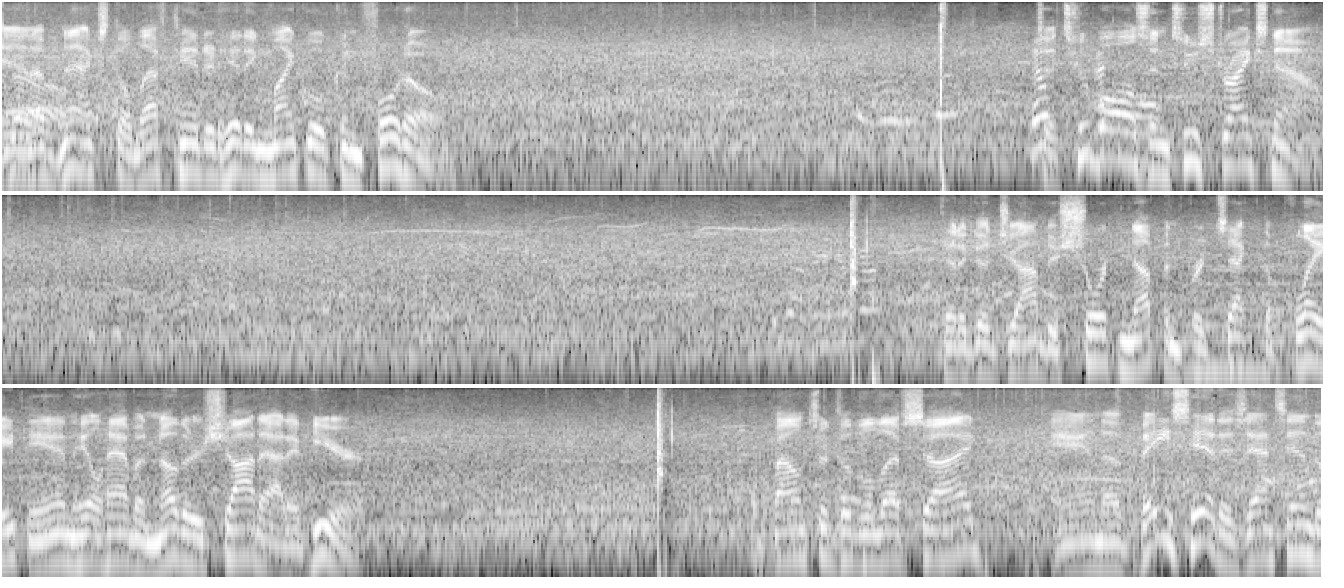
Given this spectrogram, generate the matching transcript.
And up next, the left-handed hitting Michael Conforto. To two balls and two strikes now. Did a good job to shorten up and protect the plate, and he'll have another shot at it here. A bouncer to the left side, and a base hit as that's into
